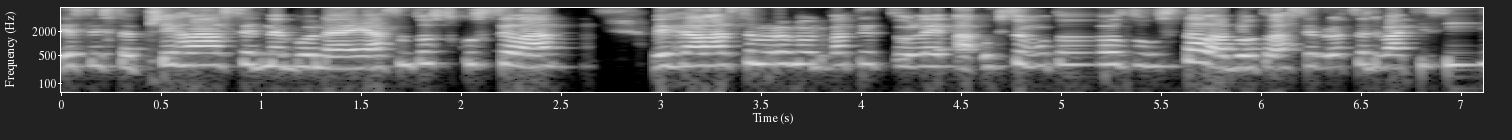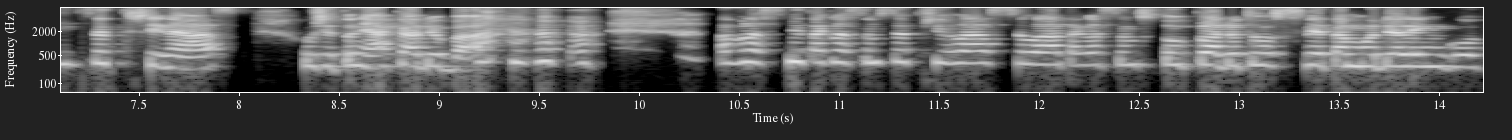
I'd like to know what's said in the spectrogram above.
jestli se přihlásit nebo ne. Já jsem to zkusila, vyhrála jsem rovnou dva tituly a už jsem u toho zůstala. Bylo to asi v roce 2013, už je to nějaká doba. a vlastně takhle jsem se přihlásila, takhle jsem vstoupila do toho světa modelingu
